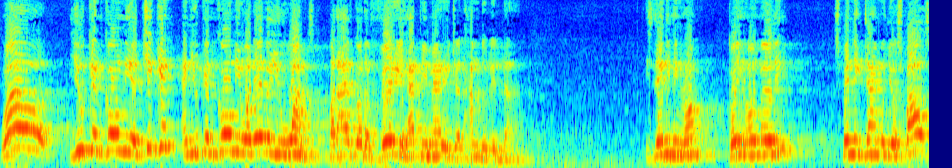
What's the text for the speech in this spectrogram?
Well, you can call me a chicken and you can call me whatever you want, but I've got a very happy marriage, alhamdulillah. Is there anything wrong? Going home early? Spending time with your spouse?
